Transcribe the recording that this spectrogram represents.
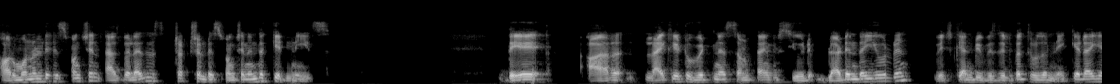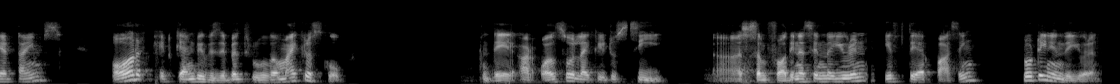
hormonal dysfunction as well as a structural dysfunction in the kidneys. They are likely to witness sometimes blood in the urine, which can be visible through the naked eye at times, or it can be visible through a microscope. They are also likely to see uh, some frothiness in the urine if they are passing protein in the urine.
